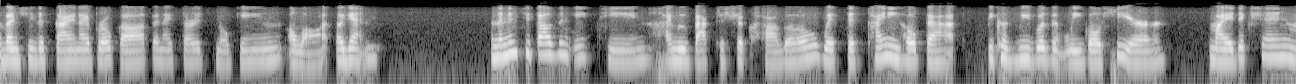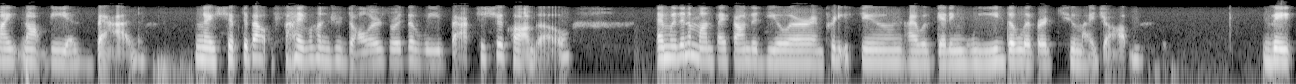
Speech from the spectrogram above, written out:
eventually this guy and I broke up, and I started smoking a lot again. And then in 2018, I moved back to Chicago with this tiny hope that because weed wasn't legal here, my addiction might not be as bad. And I shipped about $500 worth of weed back to Chicago. And within a month, I found a dealer, and pretty soon I was getting weed delivered to my job. Vape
